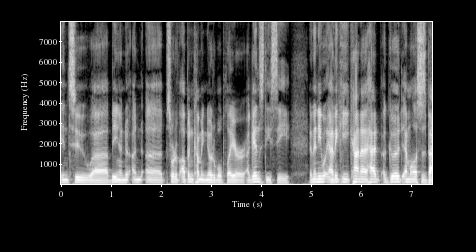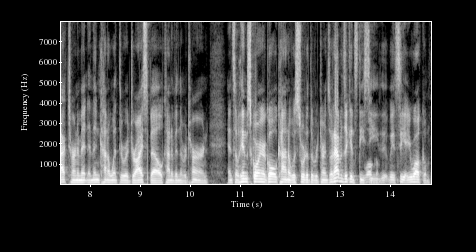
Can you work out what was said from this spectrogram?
into uh, being a, a, a, sort of up and coming notable player against DC. And then he, I think he kind of had a good MLS's back tournament, and then kind of went through a dry spell, kind of in the return. And so him scoring a goal kind of was sort of the return. So what happens against DC? Welcome. See, you're welcome.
